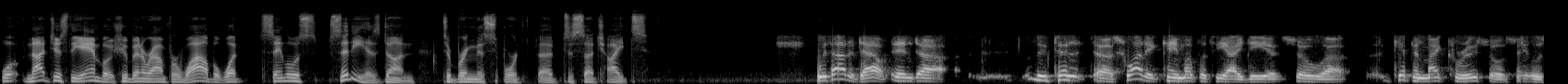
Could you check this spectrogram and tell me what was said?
well, not just the ambush, who've been around for a while, but what St. Louis City has done to bring this sport uh, to such heights. Without a doubt, and uh, Lieutenant uh, Swatek came up with the idea. So uh, And Mike Caruso of St. Louis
